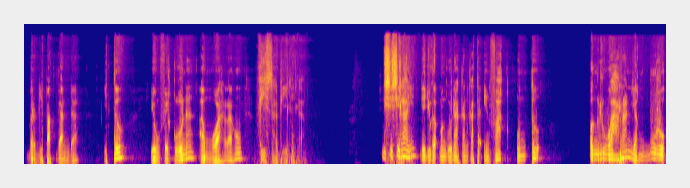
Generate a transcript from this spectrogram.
berlipat ganda itu yunfiquna amwahlahum fi sabilillah. Di sisi lain dia juga menggunakan kata infak untuk pengeluaran yang buruk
